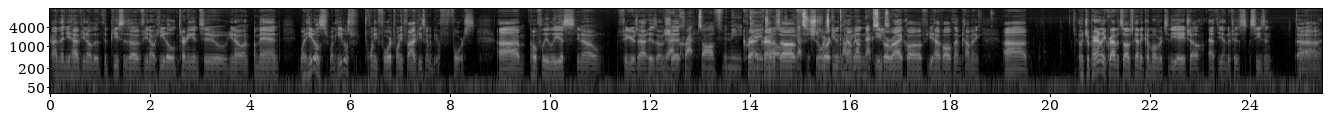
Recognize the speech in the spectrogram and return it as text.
and then you have you know the, the pieces of you know Chytil turning into you know a, a man when Chytil's when Chytil's 24, 25, he's going to be a force. Um, hopefully, Elias you know figures out his own shit. got Kravtsov in the Kra- KHL. Kravitsov, You got Shesterkin Shesterkin coming coming, up next Igor season. Rykov. You have all of them coming. Uh, which apparently Kravitsov's going to come over to the AHL at the end of his season. Uh,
